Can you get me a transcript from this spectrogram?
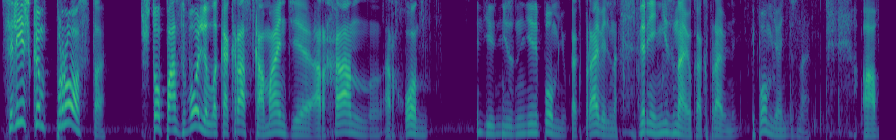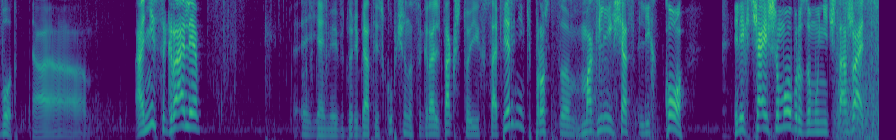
слишком просто. Что позволило как раз команде Архан, Архон, не, не, не помню, как правильно. Вернее, не знаю, как правильно. Не помню, а не знаю. А, вот. А, они сыграли... Э, я имею в виду, ребята из Купчина сыграли так, что их соперники просто могли их сейчас легко легчайшим образом уничтожать.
